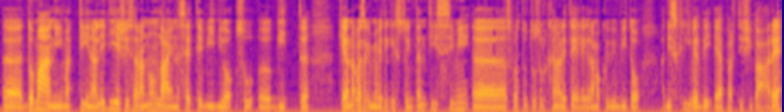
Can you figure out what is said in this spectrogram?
eh, domani mattina alle 10 saranno online 7 video su eh, Git che è una cosa che mi avete chiesto in tantissimi, eh, soprattutto sul canale Telegram a cui vi invito ad iscrivervi e a partecipare.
